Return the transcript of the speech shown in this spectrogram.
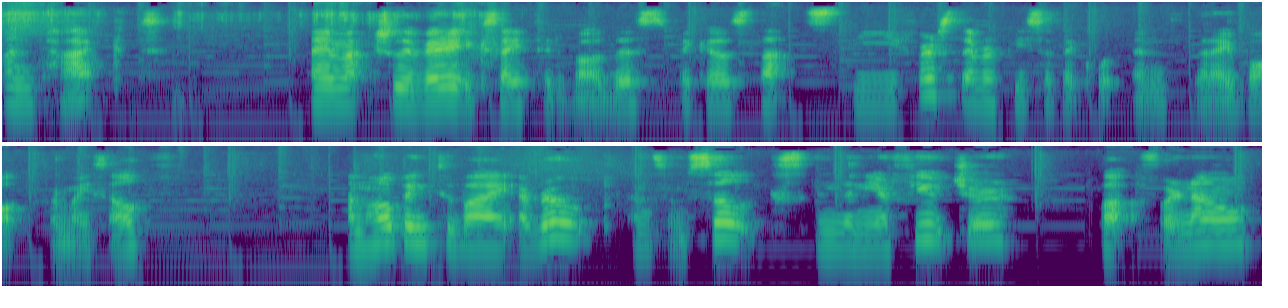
unpacked. I'm actually very excited about this because that's the first ever piece of equipment that I bought for myself. I'm hoping to buy a rope and some silks in the near future, but for now,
